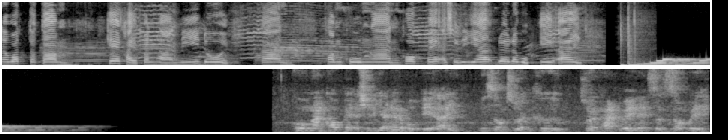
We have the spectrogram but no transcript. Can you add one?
นวัตกรรม แก้ไขปัญหานี้โดยการทำโครงงานคอกแพะอัจฉริยะด้วยระบบ AI โครงงานข้อแพทย์อัจฉริยะด้วยระบบ AI มี 2 ส่วนคือ ส่วนฮาร์ดแวร์และส่วนซอฟต์แวร์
